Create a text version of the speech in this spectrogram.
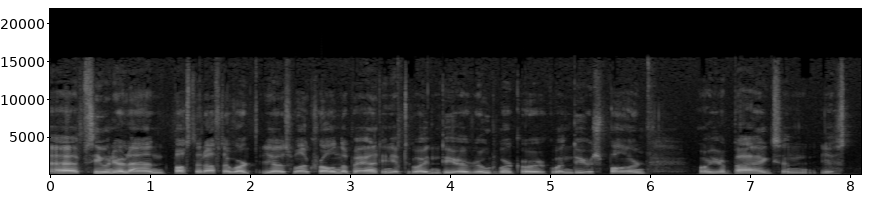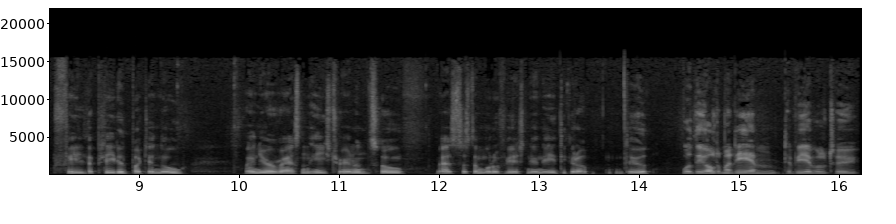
Uh, see, when you're lying busted after work, you just want to crawl in the bed and you have to go out and do your road work or go and do your sparring or your bags and you just feel depleted. But you know, when you're resting, he's training. So that's just the motivation you need to get up and do it. Well, the ultimate aim to be able to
